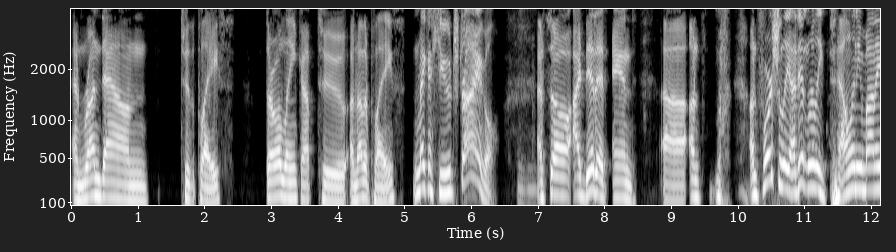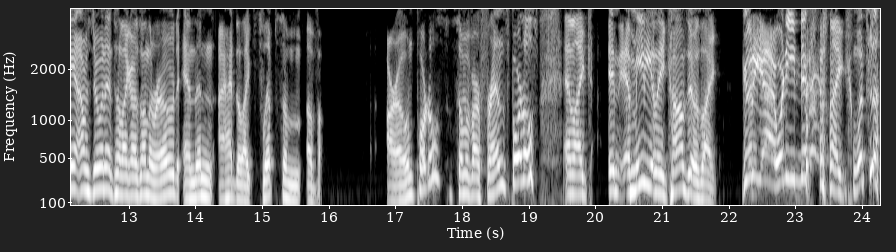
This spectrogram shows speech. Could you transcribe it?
and run down to the place, throw a link up to another place, and make a huge triangle. And so I did it, and uh, un- unfortunately, I didn't really tell anybody I was doing it until like I was on the road, and then I had to like flip some of our own portals, some of our friends' portals, and like and immediately Comms it was like, "Goonie Guy, what are you doing? like, what's up?"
